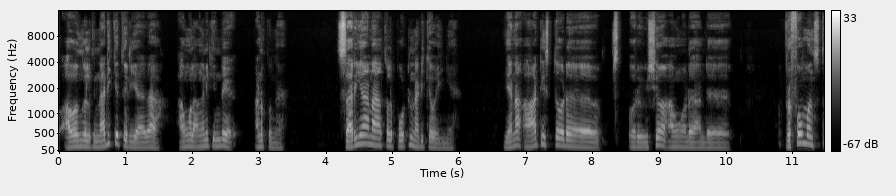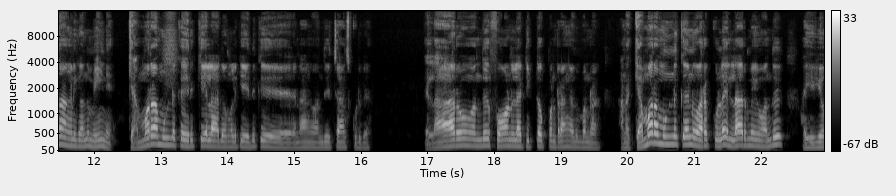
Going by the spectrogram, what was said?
அவங்களுக்கு நடிக்க தெரியாதா? அவங்கள அங்கனைக்கு அனுப்புங்க. சரியான ஆக்களை போட்டு நடிக்க வைங்க. ஏன்னா ஆர்டிஸ்டோட ஒரு விஷயம் அவங்களோட அந்த பெர்ஃபார்மன்ஸ் தான் அன்றைக்கி வந்து மெயினே கேமரா முன்னுக்க இருக்க இல்லாதவங்களுக்கு எதுக்கு நாங்கள் வந்து சான்ஸ் கொடுக்க? எல்லாரும் வந்து ஃபோனில் டிக்டாக் பண்ணுறாங்க அது பண்ணுறாங்க ஆனால் கேமரா முன்னுக்கன்னு வரக்குள்ள எல்லாருமே வந்து ஐயோ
